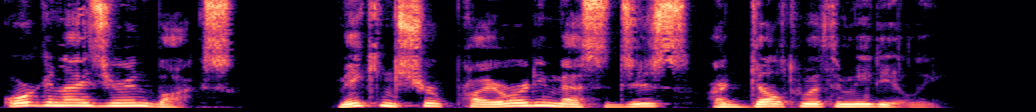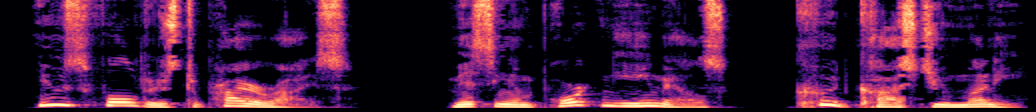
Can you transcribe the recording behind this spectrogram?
Organize your inbox, making sure priority messages are dealt with immediately. Use folders to prioritize. Missing important emails could cost you money.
